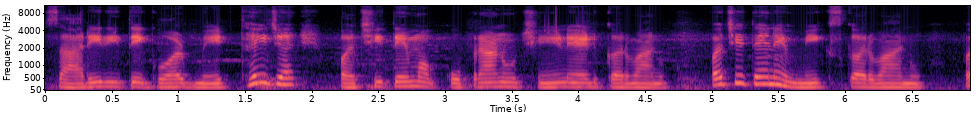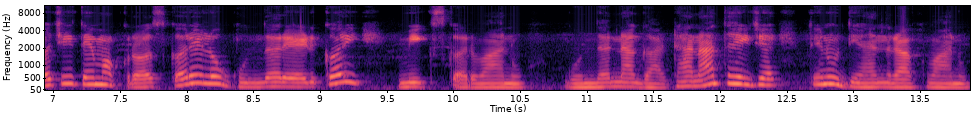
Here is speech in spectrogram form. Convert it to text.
સારી રીતે ગોળ મેટ થઈ જાય, પછી તેમાં કોપરાનું છીણ એડ કરવાનું, પછી તેને મિક્સ કરવાનું, પછી તેમાં ક્રશ કરેલો ગુંદર એડ કરી મિક્સ કરવાનું. ગુંદરના ગાંઠા ના થઈ જાય તેનું ધ્યાન રાખવાનું,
